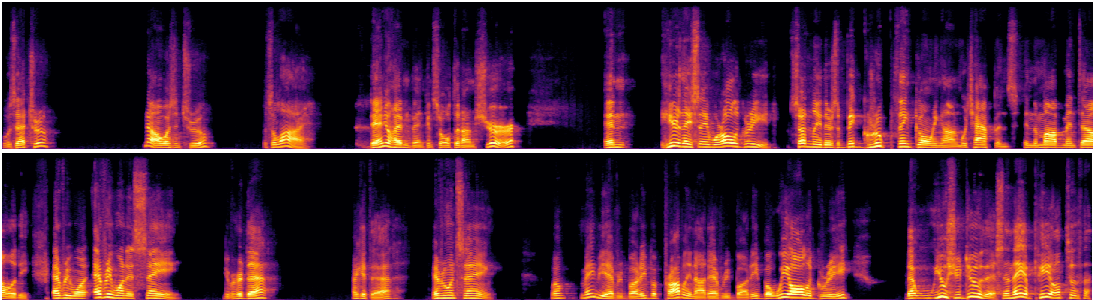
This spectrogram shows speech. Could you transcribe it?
Was that true? No, it wasn't true. It was a lie. Daniel hadn't been consulted, I'm sure. And here they say we're all agreed. Suddenly there's a big group think going on, which happens in the mob mentality. Everyone, everyone is saying, you ever heard that? I get that. Everyone's saying, well, maybe everybody, but probably not everybody, but we all agree that you should do this. And they appeal to the,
